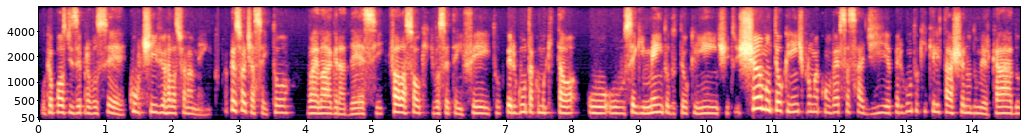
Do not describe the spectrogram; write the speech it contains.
o que eu posso dizer para você é: cultive o relacionamento. A pessoa te aceitou, vai lá, agradece, fala só o que, que você tem feito, pergunta como que tá o, o segmento do teu cliente, chama o teu cliente para uma conversa sadia, pergunta o que, que ele está achando do mercado,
